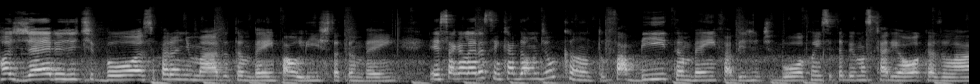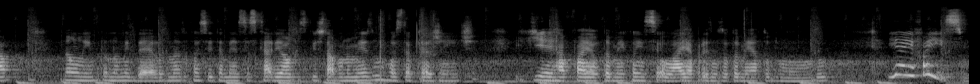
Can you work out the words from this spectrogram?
Rogério, gente boa, super animado também, paulista também. Essa galera, assim, cada um de um canto. Fabi também, Fabi, gente boa. Conheci também umas cariocas lá, não lembro o nome delas, mas eu conheci também essas cariocas que estavam no mesmo hostel que a gente. E que Rafael também conheceu lá e apresentou também a todo mundo. E aí foi isso.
